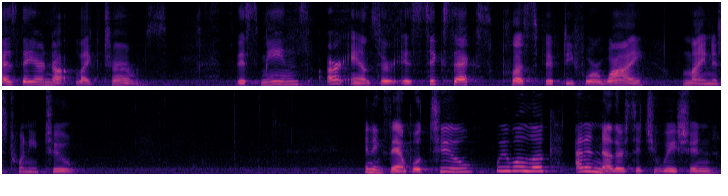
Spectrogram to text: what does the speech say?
as they are not like terms. This means our answer is 6x plus 54y minus 22. In example 2, we will look at another situation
